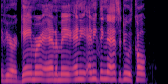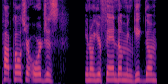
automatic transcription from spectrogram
if you're a gamer, anime, any anything that has to do with cult, pop culture or just you know your fandom and geekdom.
